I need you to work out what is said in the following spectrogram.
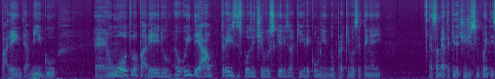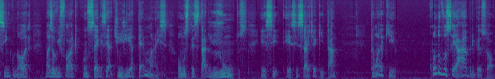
parente, amigo, é, um outro aparelho. É o ideal, três dispositivos que eles aqui recomendam para que você tenha aí essa meta aqui de atingir 55 dólares, mas eu ouvi falar que consegue se atingir até mais. Vamos testar juntos esse, esse site aqui, tá? Então olha aqui, quando você abre, pessoal,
